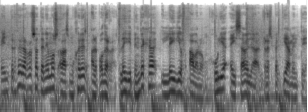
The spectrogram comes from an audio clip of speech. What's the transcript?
En tercera rosa tenemos a las mujeres al poder, Lady Pendeja y Lady of Avalon, Julia e Isabela, respectivamente.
